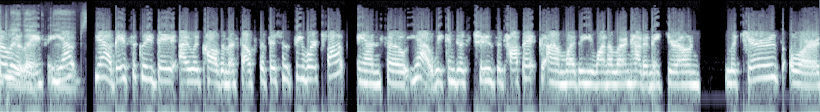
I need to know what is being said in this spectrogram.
Absolutely. Yep. herbs. Yeah, basically they I would call them a self-sufficiency workshop. And so yeah, we can just choose a topic um, whether you want to learn how to make your own liqueurs or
